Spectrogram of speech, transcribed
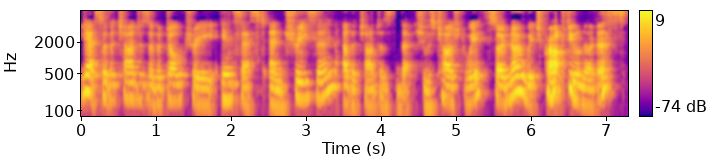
Yeah, so the charges of adultery, incest, and treason are the charges that she was charged with. So, no witchcraft, you'll notice.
